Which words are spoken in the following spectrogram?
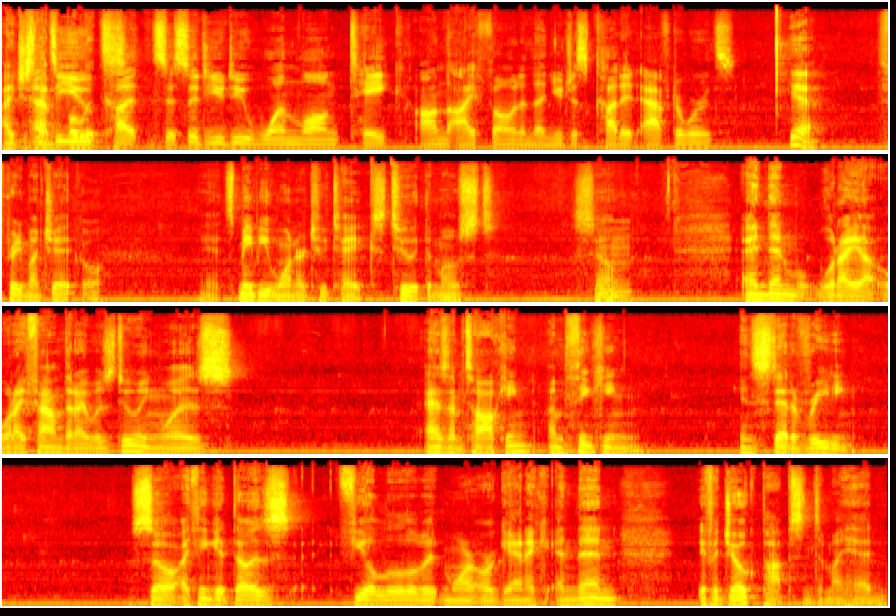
I just Now, have do you cut? So, so do you do one long take on the iPhone and then you just cut it afterwards? Yeah, that's pretty much it. Cool. It's maybe one or two takes, two at the most. So, Mm-hmm. and then what I uh, what I found that I was doing was, as I'm talking, I'm thinking instead of reading. So I think it does feel a little bit more organic. And then, if a joke pops into my head,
